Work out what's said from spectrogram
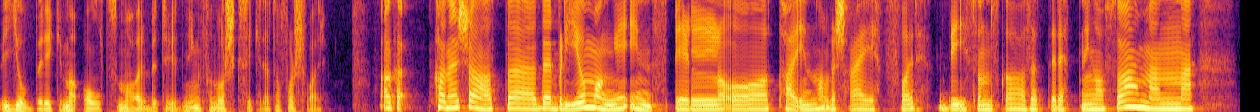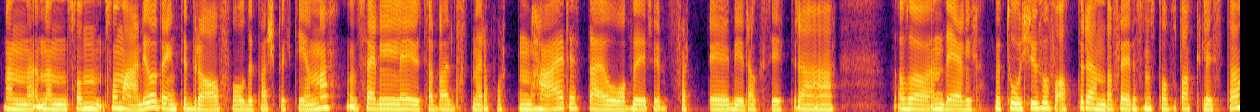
Vi jobber ikke med alt som har betydning for norsk sikkerhet og forsvar. Okay. Kan jo skjønne at eh, det blir jo mange innspill å ta inn over seg for de som skal sette retning også, men, men, men sånn, sånn, er det jo. Det er egentlig bra å få de perspektivene. Selv i utarbeidelsen av rapporten her, det er jo over 40 bidragsytere Altså en del Det er 22 forfattere, enda flere som står på takkelista.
